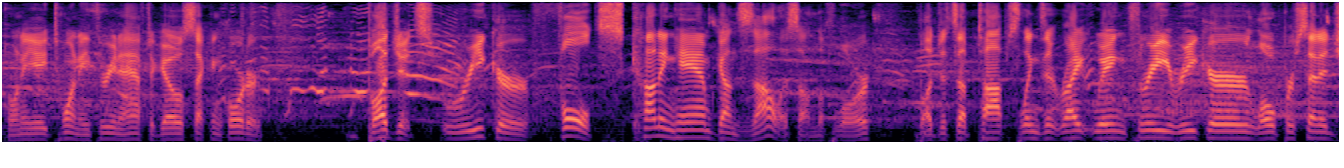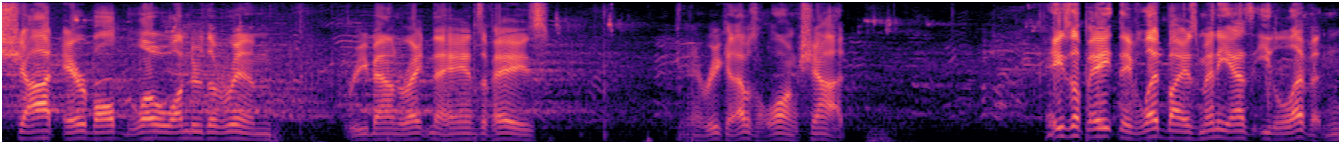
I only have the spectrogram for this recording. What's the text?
28-20, three and a half to go, second quarter. Budgets, Reeker, Foltz, Cunningham, Gonzalez on the floor. Budgets up top, slings it right wing, three. Reeker, low percentage shot, airball low under the rim. Rebound right in the hands of Hays. Yeah, Reeker, that was a long shot. Hays up eight. They've led by as many as 11.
